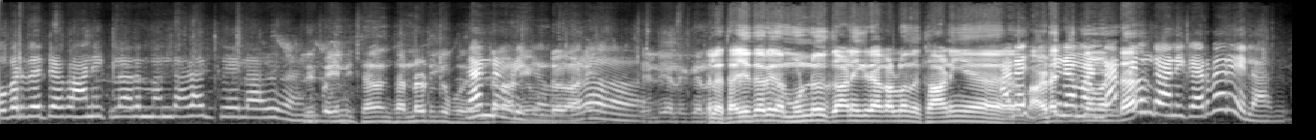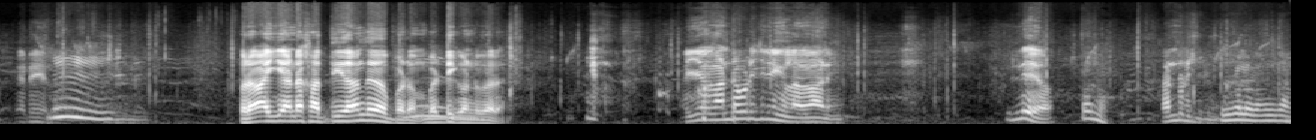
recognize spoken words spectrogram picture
ஒவ்வொரு தட்ட காணிக்கலாலும் வந்து அழக்க இல்லாத இப்போ இனி சண்டை அடிக்க போகுது. சண்டை இந்த காணி, அடிக்க இந்த காணி. போகுது. எல்லைகளுக்கு இல்ல தைய தவிர முன்னுக்கு காணிக்கிறார்கள் வந்து காணியை காணிக்கார் வேற இல்லாது. ம். ஒரு ஐயாண்ட கத்தி தான் தேவைப்படும் வெட்டி கொண்டு வர. ஐயா கண்டுபிடிச்சிட்டீங்களா காணி? இல்லையோ? கண்டுபிடிச்சிட்டீங்க எங்க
